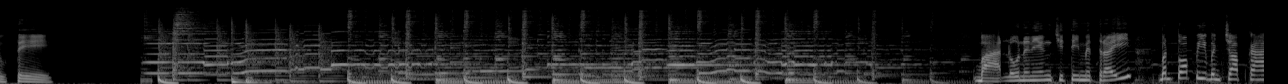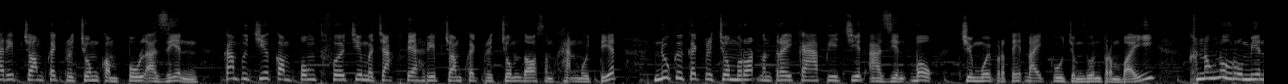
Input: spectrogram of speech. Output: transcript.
នោះទេ បាទលោកនាងជាទីមេត្រី បន្ទាប់ពីបញ្ចប់ការរៀបចំកិច្ចប្រជុំកំពូលអាស៊ាន កម្ពុជាកំពុងធ្វើជាម្ចាស់ផ្ទះរៀបចំកិច្ចប្រជុំដ៏សំខាន់មួយទៀតនោះគឺកិច្ចប្រជុំរដ្ឋមន្ត្រីការពារជាតិអាស៊ានបូកជាមួយប្រទេសដៃគូចំនួន8ក្នុងនោះរួមមាន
